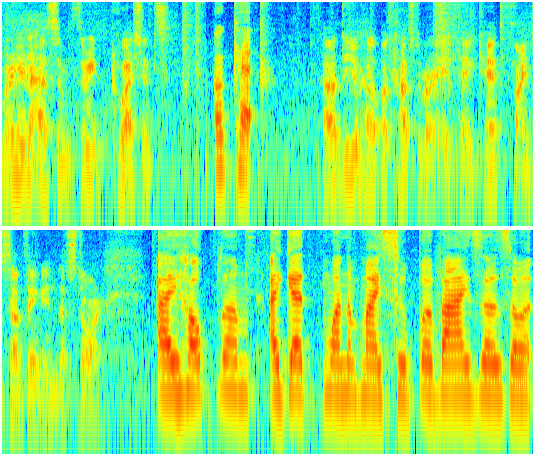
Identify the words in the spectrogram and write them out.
we're here to ask some three questions. Okay. How do you help a customer if they can't find something in the store? I help them. I get one of my supervisors or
